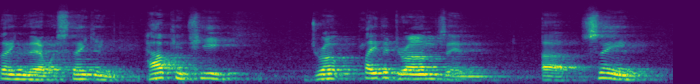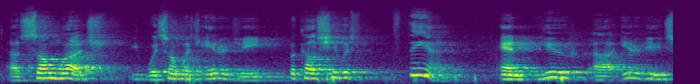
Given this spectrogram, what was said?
thing that I was thinking, how can she drum, play the drums and uh, sing uh, so much with so much energy because she was thin. And you uh, interviewed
